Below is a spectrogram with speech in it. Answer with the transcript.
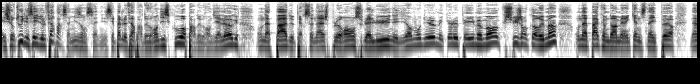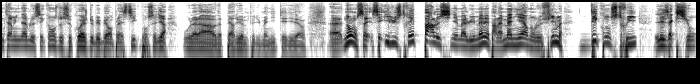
et surtout il essaye de le faire par sa mise en scène. Il essaie pas de le faire par de grands discours, par de grands dialogues. On n'a pas de personnages pleurant sous la lune et disant mon Dieu, mais que le pays me manque, suis-je encore humain? On n'a pas comme dans American Sniper d'interminables séquences de secouage de bébés en plastique pour se dire oh là là, on a perdu un peu d'humanité, euh, non, c'est illustré par le cinéma lui-même et par la manière dont le film déconstruit les actions,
